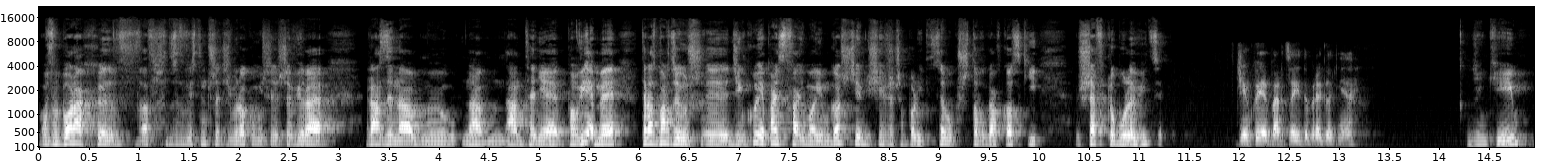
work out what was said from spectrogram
o wyborach w 2023 roku myślę jeszcze wiele razy na, na, na antenie powiemy. Teraz bardzo już e, dziękuję Państwa i moim gościem dzisiaj w Rzeczy Polityce był Krzysztof Gawkowski, szef klubu Lewicy. Dziękuję bardzo i dobrego dnia. Dzięki.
